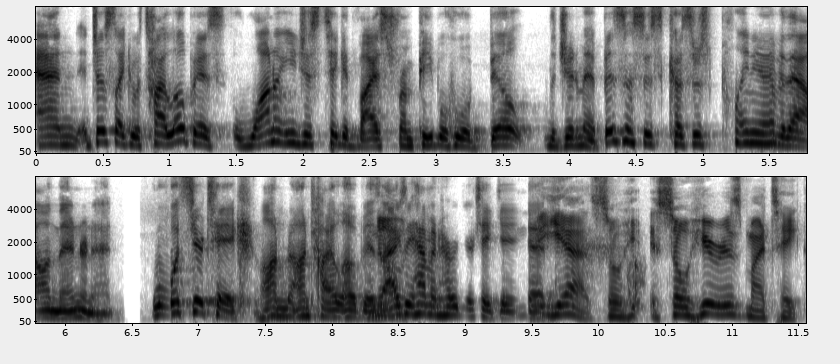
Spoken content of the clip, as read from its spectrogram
And just like with Tai Lopez, why don't you just take advice from people who have built legitimate businesses? Because there's plenty of that on the internet. What's your take on on Tai Lopez? No, I actually haven't heard your take yet. Yeah, so so here is my take.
